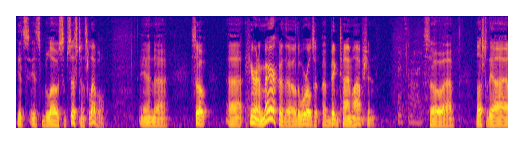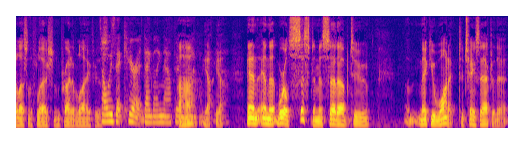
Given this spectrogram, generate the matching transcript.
it's, it's below subsistence level. And uh, so Uh, here in America, though, the world's a, a big time option. That's right. So, uh, lust of the eye, lust of the flesh, and pride of life is It's always that carrot dangling out there uh-huh, them. yeah, yeah, and and the world system is set up to make you want it, to chase after that.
